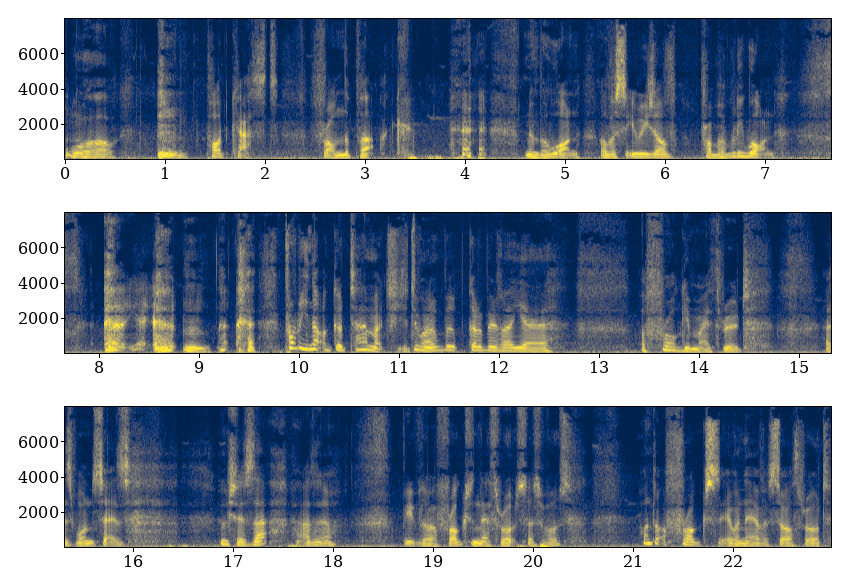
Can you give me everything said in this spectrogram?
Whoa, podcast from the park. Number one of a series of probably one. probably not a good time actually. To do I've got a bit of a uh, a frog in my throat, as one says. Who says that? I don't know. People who have frogs in their throats, I suppose. I wonder what frogs say when they have a sore throat.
